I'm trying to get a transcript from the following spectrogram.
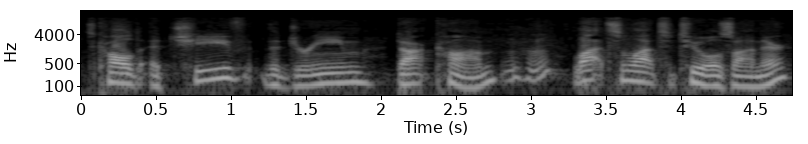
it's called AchieveTheDream.com. Mm-hmm. Lots and lots of tools on there.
